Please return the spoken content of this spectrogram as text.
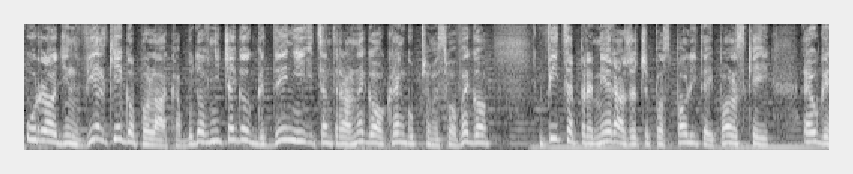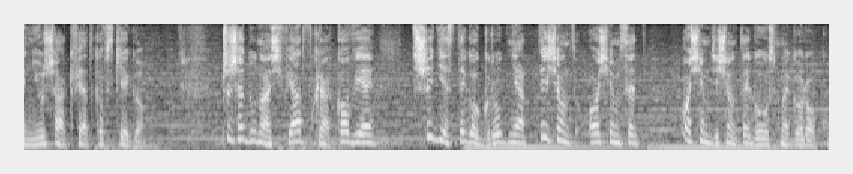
urodzin wielkiego Polaka, budowniczego Gdyni i Centralnego Okręgu Przemysłowego, wicepremiera Rzeczypospolitej Polskiej Eugeniusza Kwiatkowskiego. Przyszedł na świat w Krakowie 30 grudnia 1888 roku.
